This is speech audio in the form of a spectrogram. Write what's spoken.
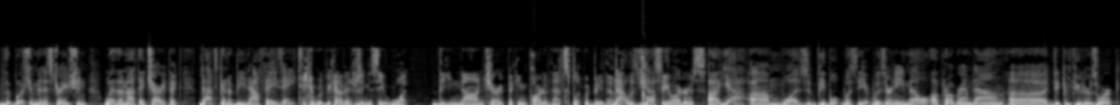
the Bush administration, whether or not they cherry picked, that's going to be now phase eight. It would be kind of interesting to see what the non-cherry picking part of that split would be, though. That was just coffee orders. Uh, yeah. Um, was people was the was there an email uh, program down? Uh, did computers work?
